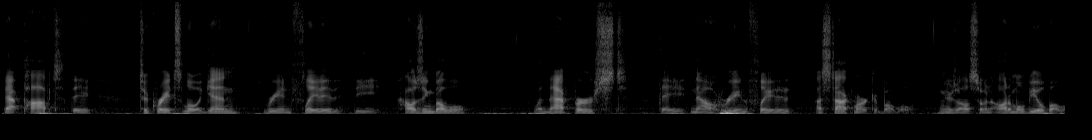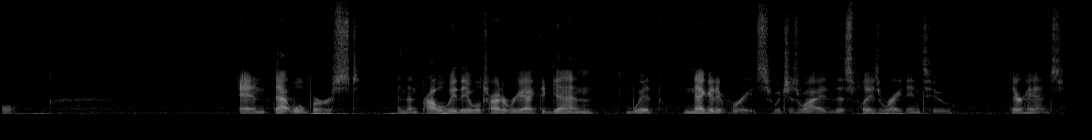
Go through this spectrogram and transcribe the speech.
That popped. They took rates low again, reinflated the housing bubble. When that burst, they now reinflated a stock market bubble. And there's also an automobile bubble. And that will burst and then probably they will try to react again with negative rates, which is why this plays right into their hands.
